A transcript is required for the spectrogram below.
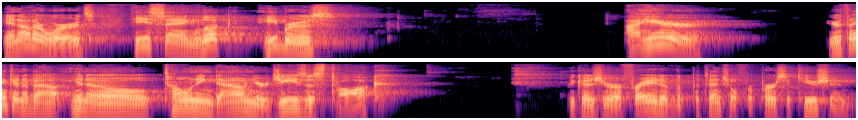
In other words, he's saying, look, Hebrews, I hear you're thinking about, you know, toning down your Jesus talk because you're afraid of the potential for persecution.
